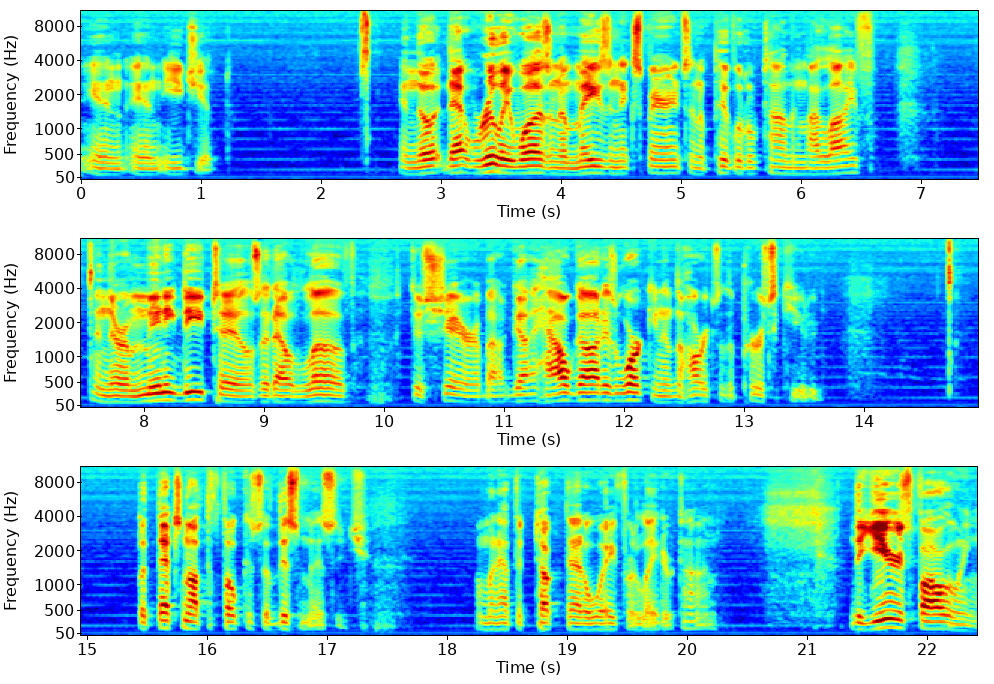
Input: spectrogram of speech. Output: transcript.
in, in Egypt. And th- that really was an amazing experience and a pivotal time in my life. And there are many details that I would love to share about God, how God is working in the hearts of the persecuted. But that's not the focus of this message. I'm going to have to tuck that away for later time. The years following,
